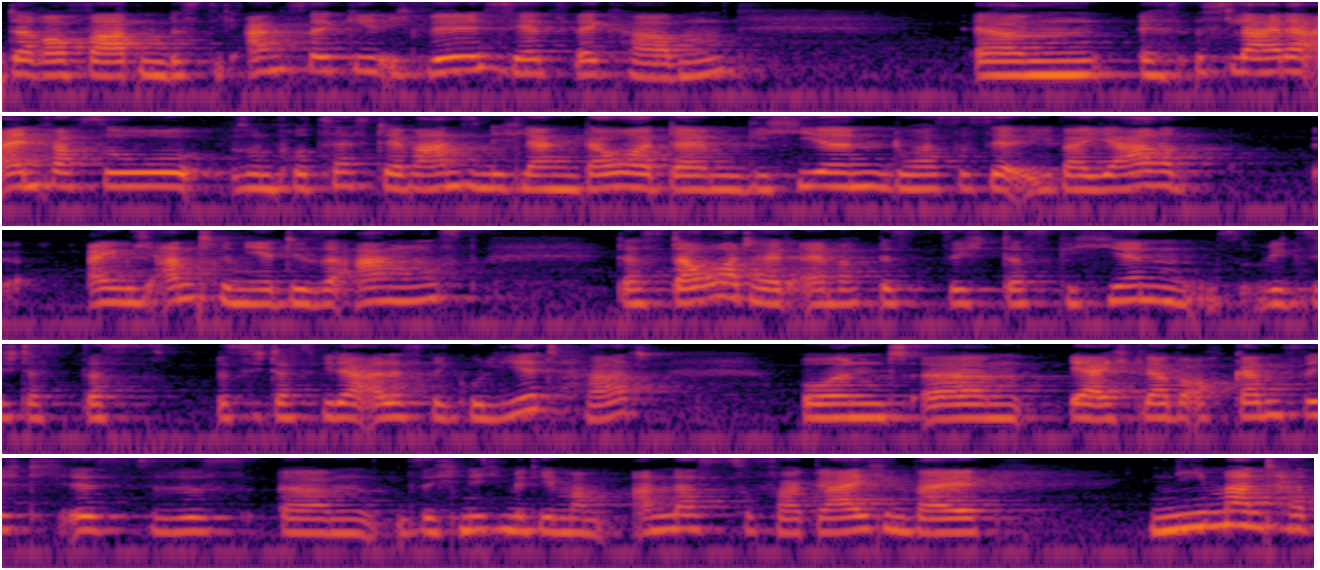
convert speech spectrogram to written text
darauf warten, bis die Angst weggeht. Ich will es jetzt weghaben. Ähm, es ist leider einfach so, so ein Prozess, der wahnsinnig lang dauert. Deinem Gehirn, du hast es ja über Jahre eigentlich antrainiert, diese Angst. Das dauert halt einfach, bis sich das Gehirn, wie sich das, das, bis sich das wieder alles reguliert hat. Und ähm, ja, ich glaube auch ganz wichtig ist, dieses ähm, sich nicht mit jemandem anders zu vergleichen, weil niemand hat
